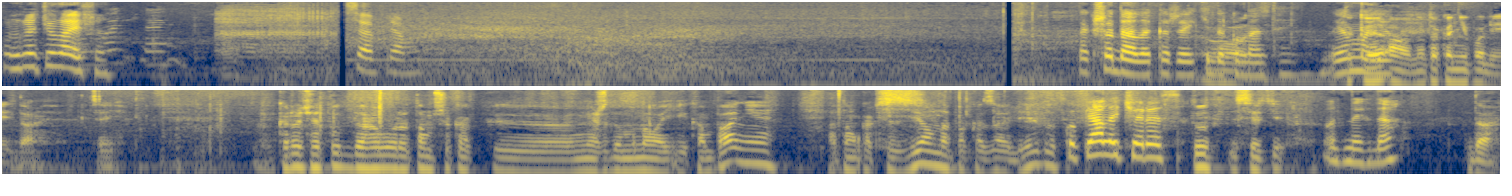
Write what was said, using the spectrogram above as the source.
Congratulations. Все прямо. Так що дали, каже, які документи? Я Таке, маю. а, ну только не полей, да. Цей. Короче, тут договор о том, что как э, между мной и компанией, о том, как все сделано, показали этот. Купляли через Тут серти... одних, да? Да,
